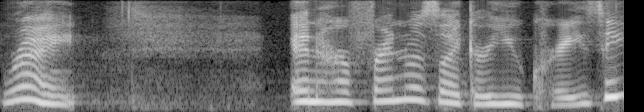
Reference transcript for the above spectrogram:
Right. And her friend was like, Are you crazy?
